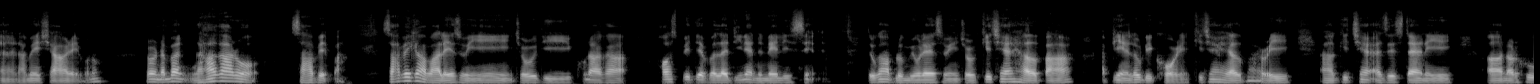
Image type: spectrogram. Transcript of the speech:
အဲဒါပေမဲ့ရှားတယ်ပေါ့နော်ဆိုတော့နံပါတ်5ကတော့ service ပါ service ကဘာလဲဆိုရင်ကျွန်တော်တို့ဒီခုနက hospitality နဲ့နည်းနည်းလေးဆင်တယ်သူကဘယ်လိုမျိုးလဲဆိုရင်ကျွန်တော် kitchen helper အပြင်အလုပ်တွေခေါ်တယ် kitchen helper တွေအာ kitchen assistant တွေအာနောက်တစ်ခု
